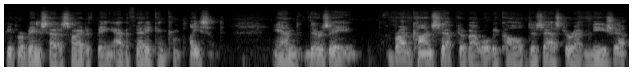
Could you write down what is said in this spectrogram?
People are being satisfied with being apathetic and complacent. And there's a broad concept about what we call disaster amnesia.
